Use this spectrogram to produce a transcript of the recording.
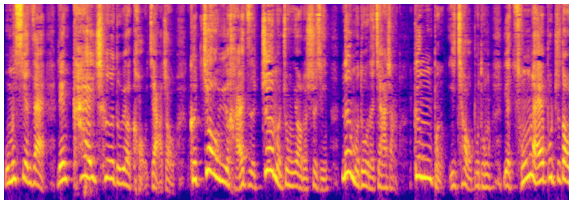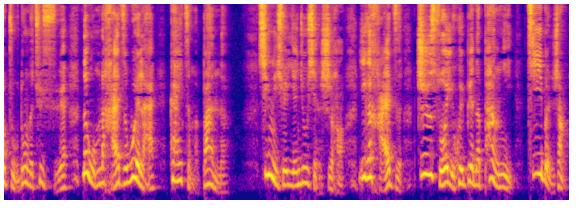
我们现在连开车都要考驾照，可教育孩子这么重要的事情，那么多的家长根本一窍不通，也从来不知道主动的去学。那我们的孩子未来该怎么办呢？心理学研究显示，哈，一个孩子之所以会变得叛逆，基本上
